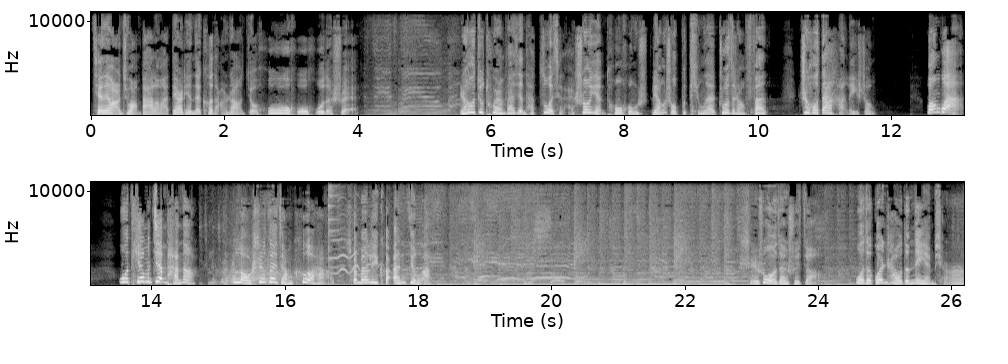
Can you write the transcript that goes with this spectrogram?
前天晚上去网吧了嘛，第二天在课堂上就呼呼呼的睡，然后就突然发现他坐起来，双眼通红，两手不停在桌子上翻，之后大喊了一声：“网管，我 TM 键盘呢！”老师在讲课哈，全班立刻安静了。谁说我在睡觉？我在观察我的内眼皮儿。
